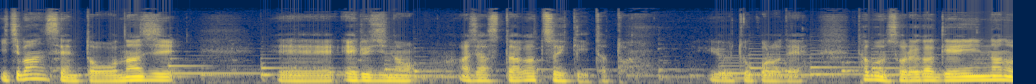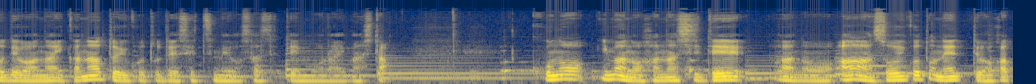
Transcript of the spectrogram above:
1番線と同じ、えー、L 字のアジャスターがついていたというところで多分それが原因なのではないかなということで説明をさせてもらいました。この今の話であのああそういうことねって分かっ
